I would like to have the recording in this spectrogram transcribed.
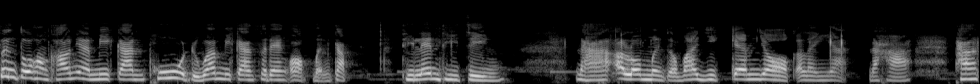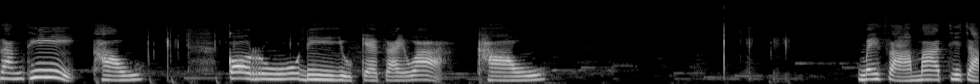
ซึ่งตัวของเขาเนี่ยมีการพูดหรือว่ามีการแสดงออกเหมือนกับทีเล่นทีจริงนะอารมณ์เหมือนกับว่ายิกแก้มหยอกอะไรเงี้ยนะคะทั้งทั้งที่เขาก็รู้ดีอยู่แก่ใจว่าเขาไม่สามารถที่จะ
